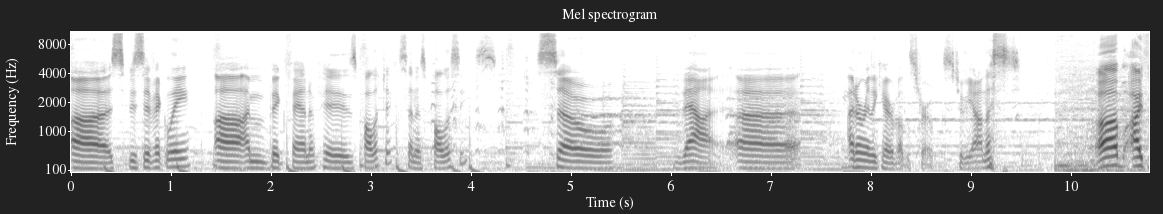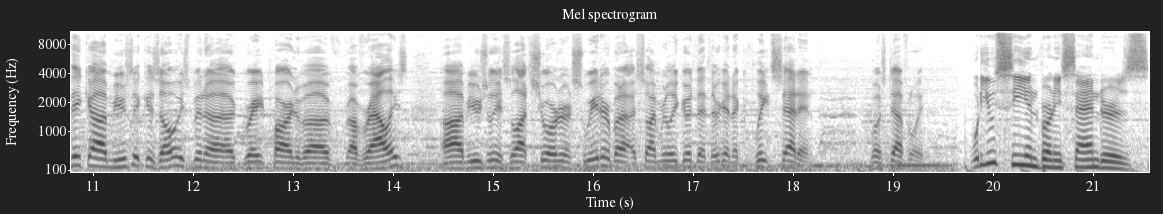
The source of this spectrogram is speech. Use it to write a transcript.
Uh, specifically, uh, I'm a big fan of his politics and his policies. So that, uh, I don't really care about the strokes, to be honest. Um, I think uh, music has always been a great part of, uh, of rallies. Um, usually it's a lot shorter and sweeter, but uh, so I'm really good that they're getting a complete set in, most definitely. What do you see in Bernie Sanders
